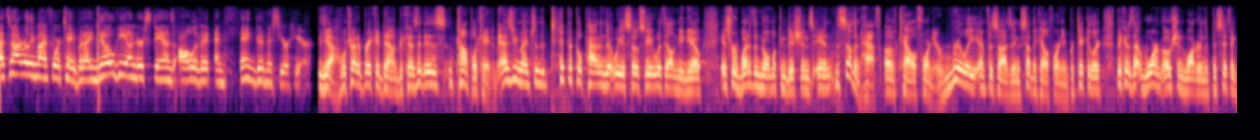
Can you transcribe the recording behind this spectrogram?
That's not really my forte, but I know he understands all of it, and thank goodness you're here. Yeah, we'll try to break it down because it is complicated. As you mentioned, the typical pattern that we associate with El Nino is for wetter than normal conditions in the southern half of California, really emphasizing Southern California in particular, because that warm ocean water in the Pacific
